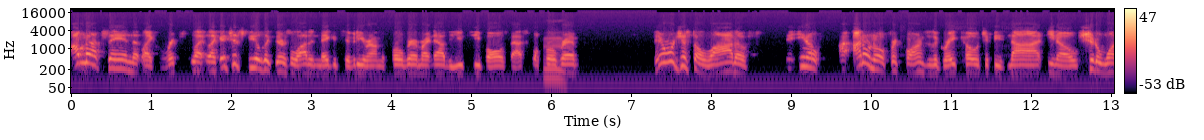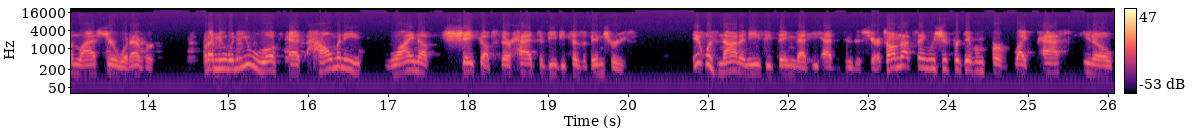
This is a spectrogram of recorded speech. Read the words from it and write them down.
I'm not saying that like Rick, like, like it just feels like there's a lot of negativity around the program right now, the UT Vols basketball program. There were just a lot of, you know, I, don't know if Rick Barnes is a great coach, if he's not, you know, should have won last year, whatever. But I mean, when you look at how many lineup shakeups there had to be because of injuries, it was not an easy thing that he had to do this year. So I'm not saying we should forgive him for like past, you know,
